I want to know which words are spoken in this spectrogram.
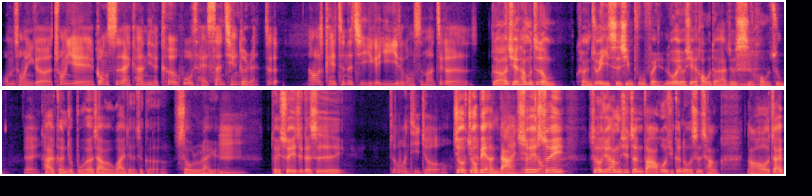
我们从一个创业公司来看，你的客户才三千个人，这个然后可以撑得起一个一亿的公司吗？这个对啊，而且他们这种可能就一次性付费。如果有些 holder 他就死 hold 住，嗯、对，他可能就不会有再额外的这个收入来源。嗯，对，所以这个是这个问题就就就变很大。所以所以所以我觉得他们去增发，获取更多市场，然后再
